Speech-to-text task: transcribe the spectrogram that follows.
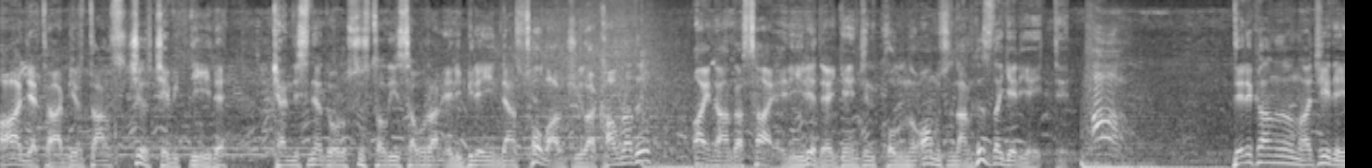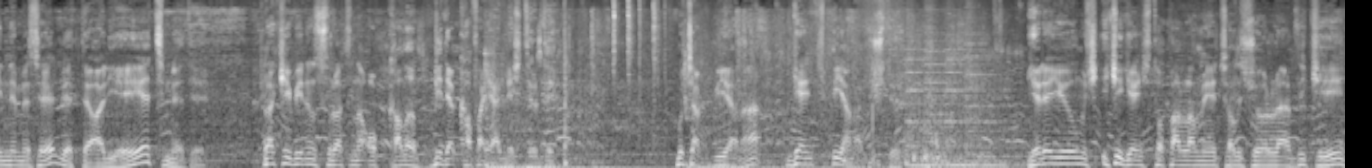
adeta bir dansçı çevikliğiyle kendisine doğru sustalıyı savuran eli bileğinden sol avcuyla kavradı. Aynı anda sağ eliyle de gencin kolunu omzundan hızla geriye itti. Delikanlının acıyla inlemesi elbette Ali'ye yetmedi. Rakibinin suratına okkalı bir de kafa yerleştirdi. Bıçak bir yana, genç bir yana düştü. Yere yığılmış iki genç toparlanmaya çalışıyorlardı ki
